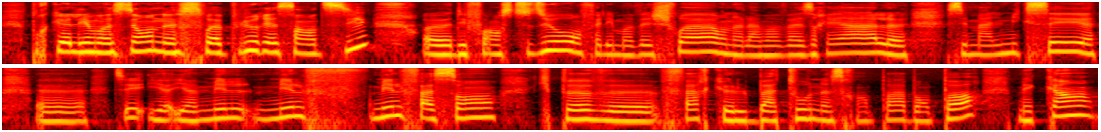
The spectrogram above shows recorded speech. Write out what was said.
pour que l'émotion ne soit plus ressentie. Euh, des fois en studio, on fait les mauvais choix, on a la mauvaise réale, euh, c'est mal mixé. Euh, il y, a mille, mille, mille, façons qui peuvent faire que le bateau ne se rend pas à bon port. Mais quand,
